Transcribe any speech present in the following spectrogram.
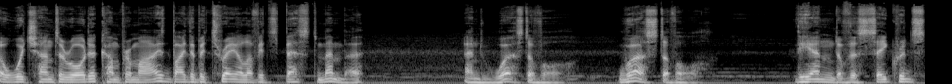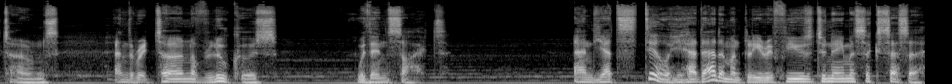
a witch hunter order compromised by the betrayal of its best member, and worst of all, worst of all, the end of the sacred stones and the return of Lucas within sight. And yet still he had adamantly refused to name a successor,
